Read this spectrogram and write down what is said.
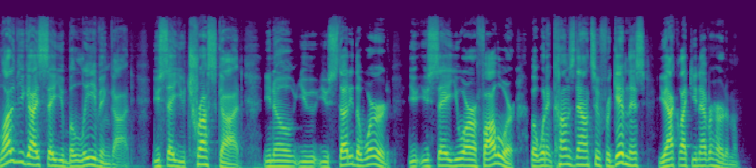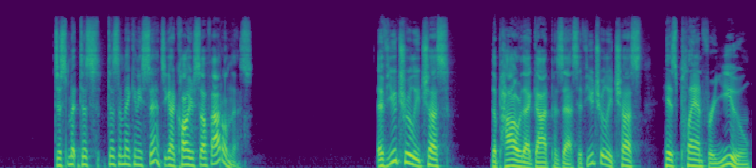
A lot of you guys say you believe in God. You say you trust God. You know, you you study the word. You you say you are a follower, but when it comes down to forgiveness, you act like you never heard of him. Just just doesn't make any sense. You got to call yourself out on this. If you truly trust the power that God possesses, if you truly trust his plan for you,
